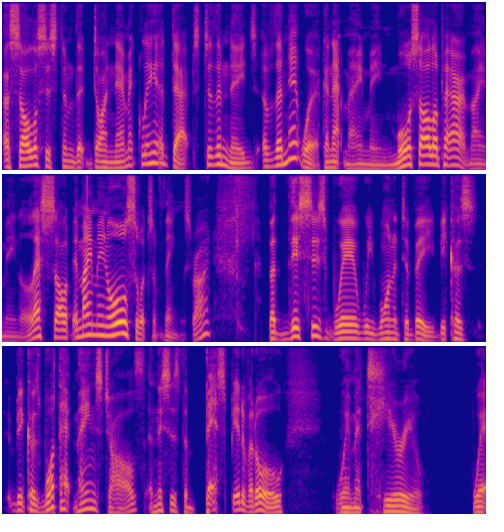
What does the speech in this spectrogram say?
a solar system that dynamically adapts to the needs of the network. And that may mean more solar power, it may mean less solar, it may mean all sorts of things, right? But this is where we wanted to be because because what that means, Giles, and this is the best bit of it all, we're material. We're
